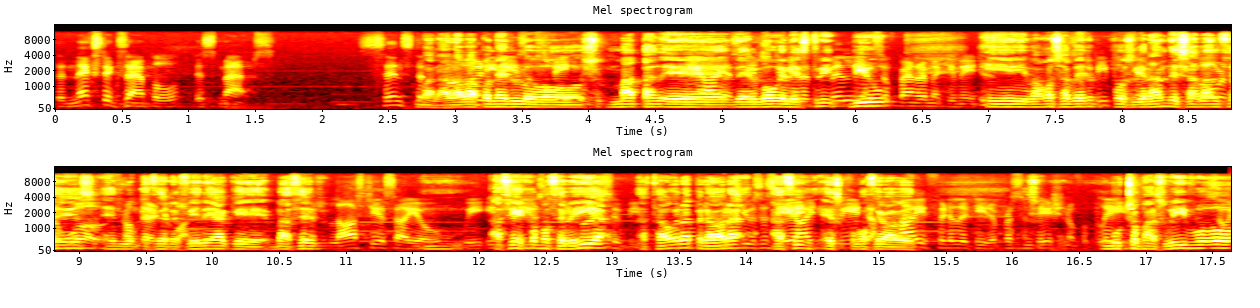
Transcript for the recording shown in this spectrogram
The next example is maps. Bueno, ahora va a poner los mapas del Google Street View y vamos a ver pues grandes avances en lo que se refiere a que va a ser así es como se veía hasta ahora, pero ahora así es como se va a ver. Mucho más vivo,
